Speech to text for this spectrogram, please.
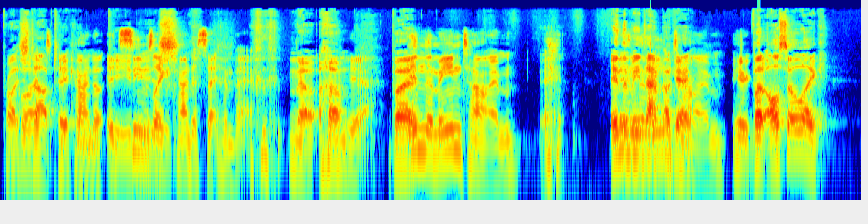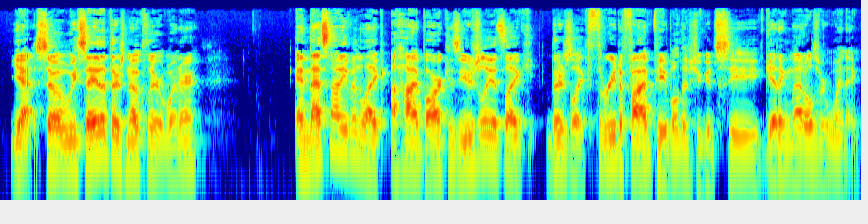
Probably but stop it taking kind of it seems like it kind of set him back. No. Um Yeah, But in the meantime, in the meantime, okay. meantime, here, But also like yeah, so we say that there's no clear winner. And that's not even like a high bar cuz usually it's like there's like 3 to 5 people that you could see getting medals or winning.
